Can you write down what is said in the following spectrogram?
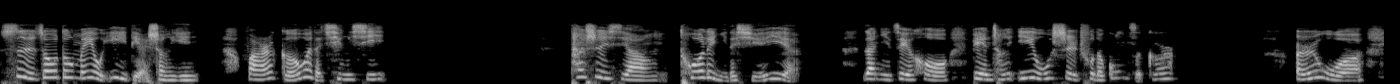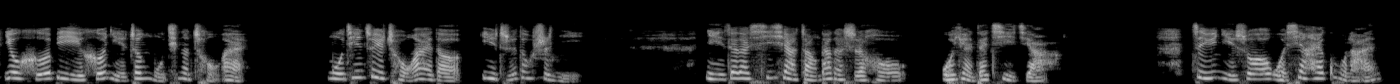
四周都没有一点声音，反而格外的清晰。他是想拖累你的学业，让你最后变成一无是处的公子哥，而我又何必和你争母亲的宠爱？母亲最宠爱的一直都是你。你在他膝下长大的时候，我远在季家。至于你说我陷害顾兰，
